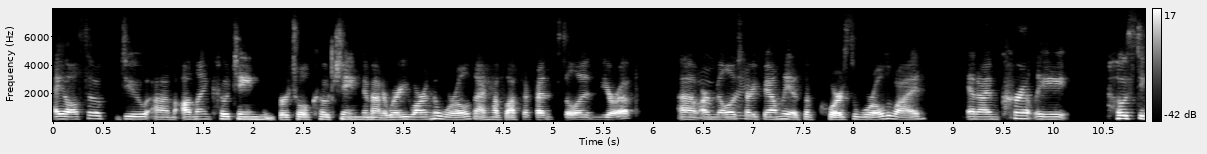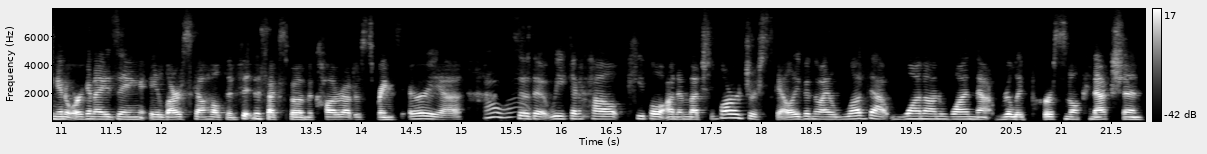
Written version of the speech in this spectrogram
i also do um, online coaching virtual coaching no matter where you are in the world i have lots of friends still in europe uh, our oh, military great. family is of course worldwide and i'm currently hosting and organizing a large scale health and fitness expo in the Colorado Springs area oh, wow. so that we can help people on a much larger scale. Even though I love that one on one, that really personal connection,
